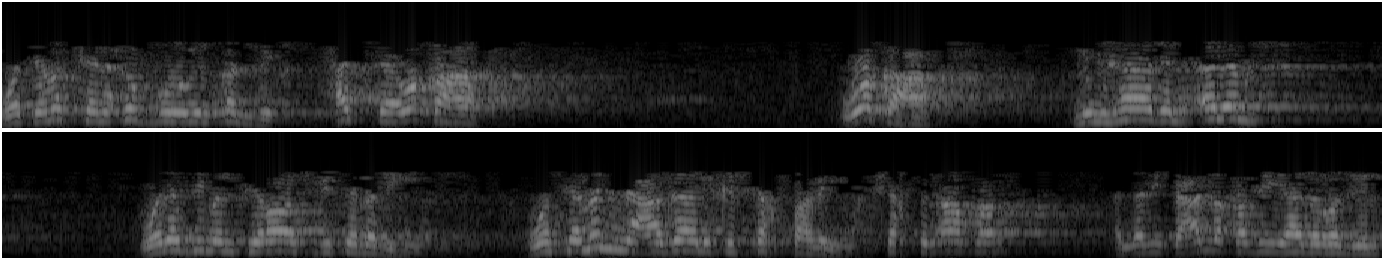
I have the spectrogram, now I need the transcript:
وتمكن حبه من قلبه حتى وقع وقع من هذا الألم ولزم الفراش بسببه وتمنع ذلك الشخص عليه. الشخص الآخر الذي تعلق به هذا الرجل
